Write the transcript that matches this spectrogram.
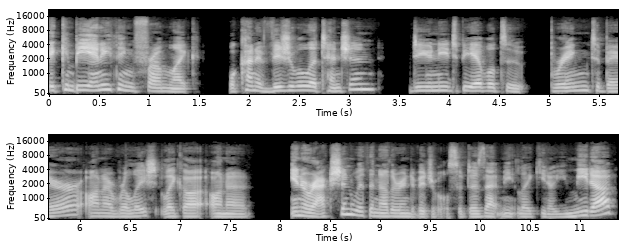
it can be anything from like what kind of visual attention do you need to be able to bring to bear on a relation like a, on a interaction with another individual so does that mean like you know you meet up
